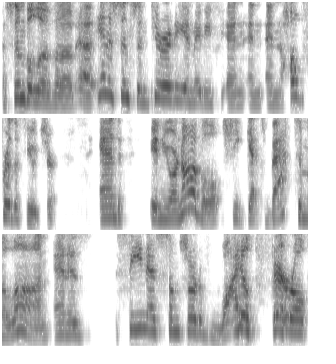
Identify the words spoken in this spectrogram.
a symbol of uh, uh, innocence and purity and maybe and, and and hope for the future. And in your novel, she gets back to Milan and is seen as some sort of wild feral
